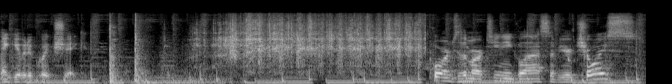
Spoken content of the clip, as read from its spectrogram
and give it a quick shake. Pour into the martini glass of your choice.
